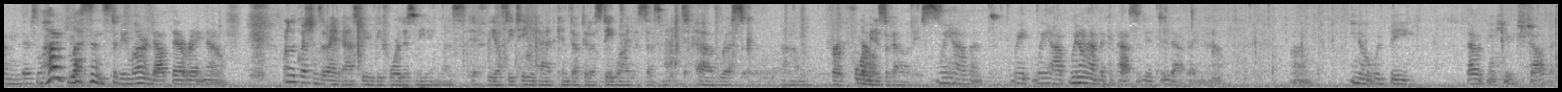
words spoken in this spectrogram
I mean, there's a lot of lessons to be learned out there right now. One of the questions that I had asked you before this meeting was if the LCT had conducted a statewide assessment of risk um, for, for No. municipalities. We haven't, we, we have, we don't have the capacity to do that right now. Um, You know, it would be, that would be a huge job, I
